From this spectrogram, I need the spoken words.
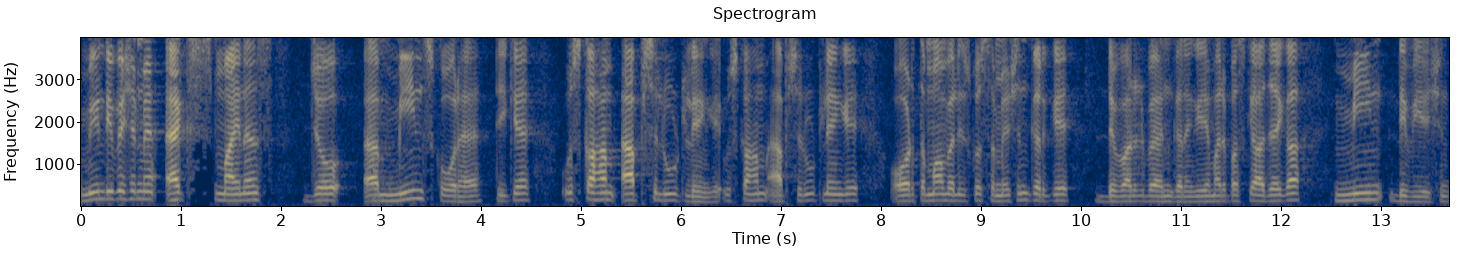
मीन डिविएशन में एक्स माइनस जो मीन uh, स्कोर है ठीक है? उसका हम एब्सोलूट लेंगे उसका हम एब्सोलूट लेंगे और तमाम वैल्यूज़ को समेशन करके डिवाइडेड बाय एन करेंगे। ये हमारे पास क्या आ जाएगा? मीन डिविएशन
